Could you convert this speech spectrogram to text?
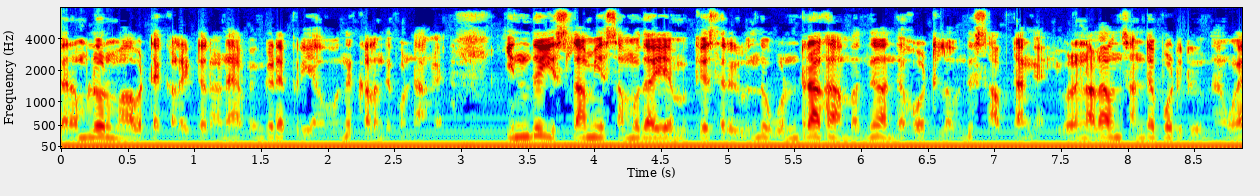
பெரம்பலூர் மாவட்ட கலெக்டரான வெங்கடப்பிரியாவை வந்து கலந்து கொண்டாங்க. இந்து இஸ்லாமிய சமுதாய முக்கியஸ்தர்கள் வந்து ஒன்றாக அமர்ந்து அந்த ஹோட்டலில் வந்து சாப்பிட்டாங்க. இவ்வளவு நாளா வந்து சண்டை போட்டுட்டு இருந்தவங்க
